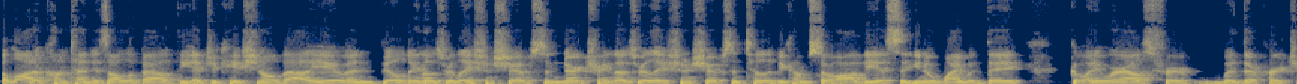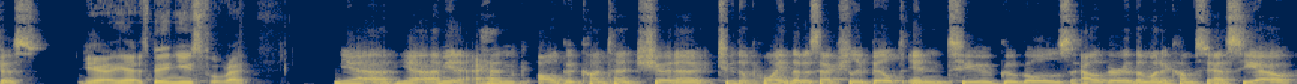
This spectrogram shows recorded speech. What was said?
a lot of content is all about the educational value and building those mm-hmm. relationships and nurturing those relationships until it becomes so obvious that, you know, why would they go anywhere else for with their purchase? Yeah, yeah, it's being useful, right? Yeah, yeah. I mean, and all good content should, uh, to the point that it's actually built into Google's algorithm when it comes to SEO,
